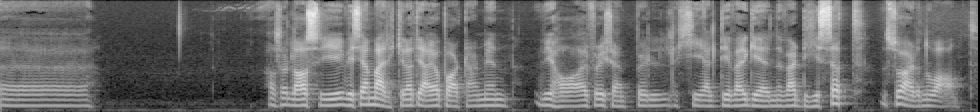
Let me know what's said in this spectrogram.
uh, Altså la oss si Hvis jeg merker at jeg og partneren min vi har f.eks. helt divergerende verdisett, så er det noe annet.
